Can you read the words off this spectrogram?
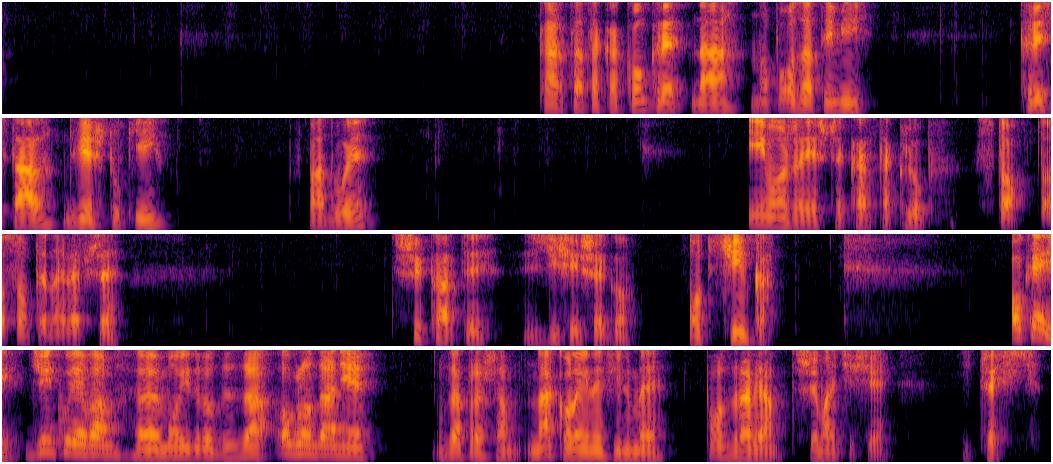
karta taka konkretna. No poza tymi krystal, dwie sztuki wpadły. I może jeszcze karta klub 100. To są te najlepsze trzy karty z dzisiejszego odcinka. Ok, dziękuję Wam e, moi drodzy za oglądanie. Zapraszam na kolejne filmy. Pozdrawiam, trzymajcie się i cześć.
